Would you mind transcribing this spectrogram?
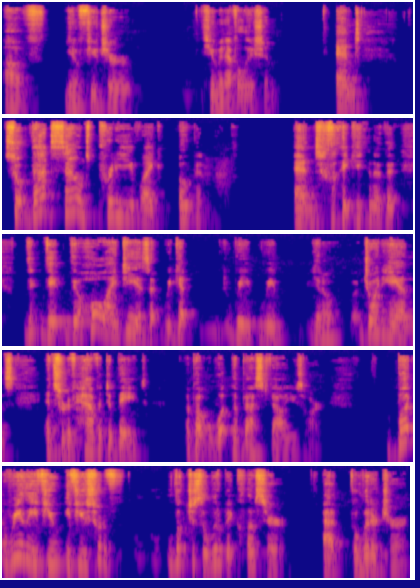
of you know future human evolution. And so that sounds pretty like open. And like you know the the, the whole idea is that we get we we you know join hands and sort of have a debate about what the best values are. But really, if you if you sort of look just a little bit closer at the literature,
